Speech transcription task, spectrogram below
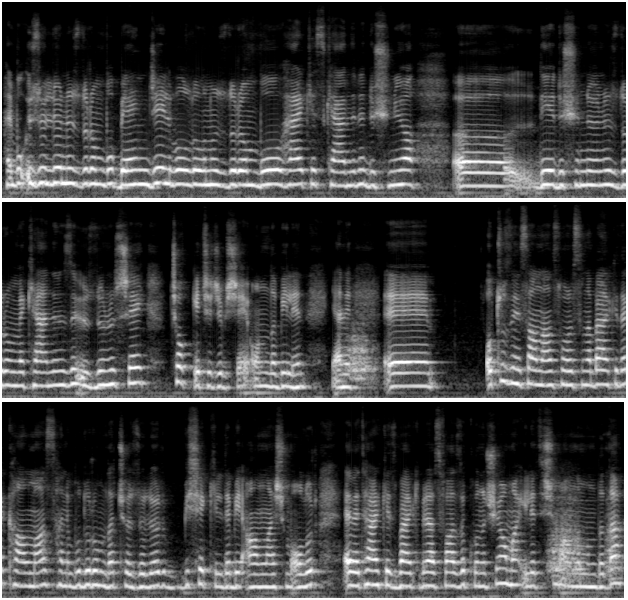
Hani bu üzüldüğünüz durum, bu bencil bulduğunuz durum, bu herkes kendini düşünüyor e, diye düşündüğünüz durum ve kendinizi üzdüğünüz şey çok geçici bir şey. Onu da bilin. Yani e, 30 Nisan'dan sonrasına belki de kalmaz. Hani bu durum da çözülür. Bir şekilde bir anlaşma olur. Evet herkes belki biraz fazla konuşuyor ama iletişim anlamında da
